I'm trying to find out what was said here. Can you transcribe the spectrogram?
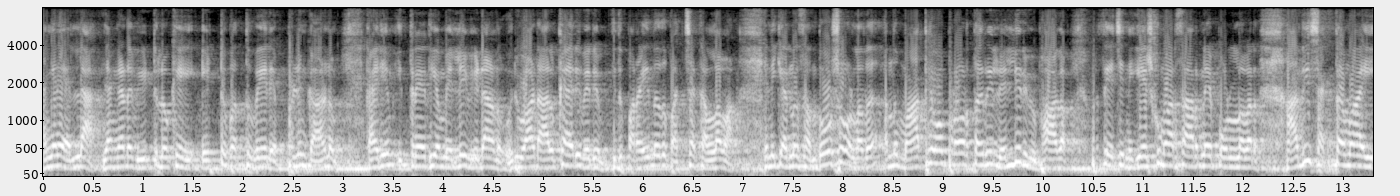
അങ്ങനെയല്ല ഞങ്ങളുടെ വീട്ടിലൊക്കെ എട്ട് പത്ത് പേര് എപ്പോഴും കാണും. കാര്യം ഇത്രയധികം വലിയ വീടാണ് ഒരുപാട് ആൾക്കാർ വരും. ഇത് പറയുന്നത് പച്ചക്കള്ളമാണ് എനിക്ക് അന്ന് സന്തോഷമുള്ളത് അന്ന് മാധ്യമ പ്രവർത്തകരിൽ വലിയൊരു വിഭാഗം പ്രത്യേകിച്ച് നികേഷ് കുമാർ സാറിനെ പോലുള്ളവർ അതിശക്തമായി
